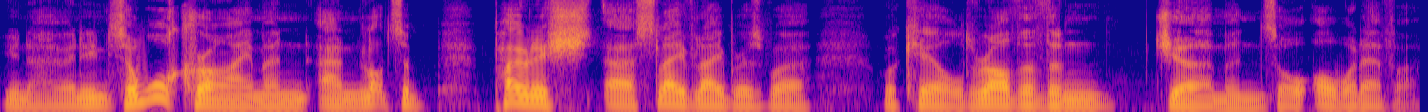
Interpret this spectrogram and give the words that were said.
You know, and it's a war crime, and, and lots of Polish uh, slave labourers were were killed rather than Germans or, or whatever.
